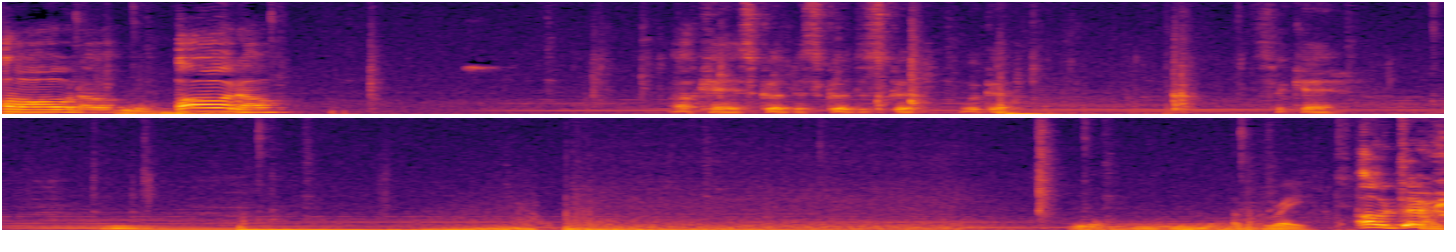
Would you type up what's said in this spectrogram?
Oh no. Oh no. Okay, it's good, it's good, it's good. We're good. It's okay. A great Oh, there,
